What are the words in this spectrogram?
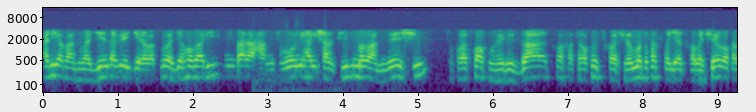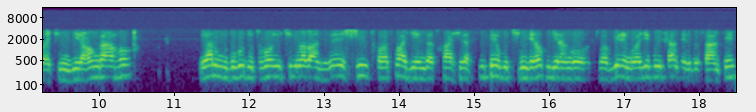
ariyo abantu bagenda begera abaturage aho bari nimba ari ahantu tubonye hari shansiyo irimo abantu benshi tukaba twakohereza twafata abakozi tukabashyira mu modoka tukagenda tukabashyiraho bakabakingira aho ngaho. Iyo hari umudugudu tubonye ukirimo abantu benshi tukaba twagenda twashyira site yo gukingiraho kugira ngo tubabwire ngo bajye kuri santere do sante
